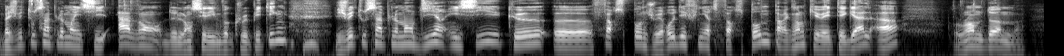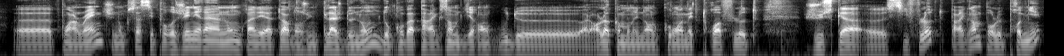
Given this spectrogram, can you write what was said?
Bah, je vais tout simplement ici, avant de lancer l'invoke repeating, je vais tout simplement dire ici que euh, first spawn, je vais redéfinir first spawn par exemple qui va être égal à random euh. Donc ça c'est pour générer un nombre aléatoire dans une plage de nombres. Donc on va par exemple dire en bout de... Alors là comme on est dans le cours on va mettre 3 floats jusqu'à 6 euh, floats par exemple pour le premier.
